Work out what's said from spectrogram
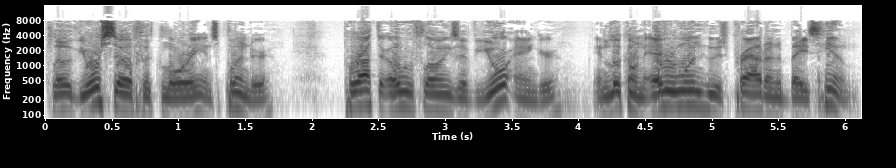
Clothe yourself with glory and splendor. Pour out the overflowings of your anger, and look on everyone who is proud and abase him.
